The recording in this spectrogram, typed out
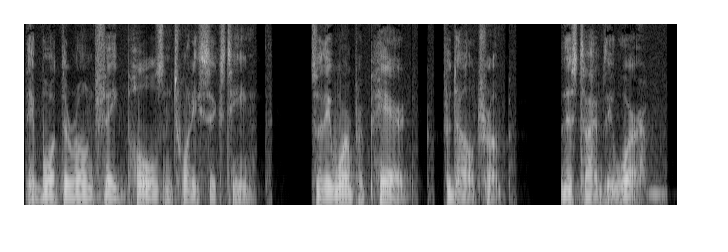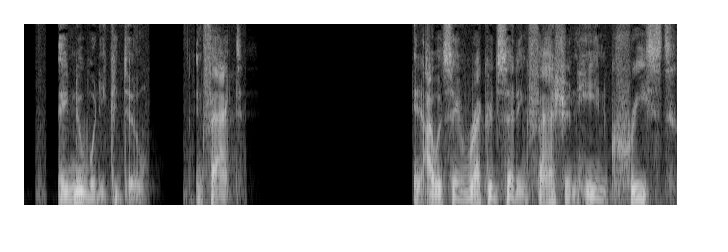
They bought their own fake polls in 2016. So they weren't prepared for Donald Trump. This time they were. They knew what he could do. In fact, I would say record setting fashion, he increased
